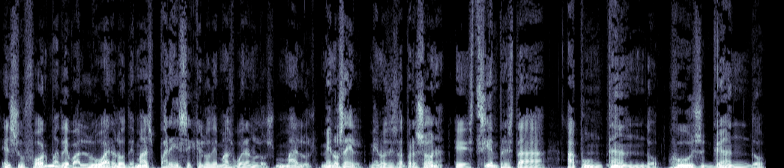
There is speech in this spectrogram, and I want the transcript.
en su forma de evaluar a los demás parece que los demás fueran los malos, menos él, menos esa persona. siempre está apuntando, juzgando.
